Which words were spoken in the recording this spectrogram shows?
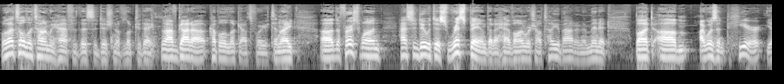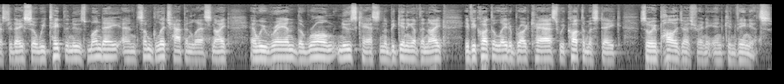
Well, that's all the time we have for this edition of Look Today. I've got a couple of lookouts for you tonight. Uh, the first one has to do with this wristband that I have on, which I'll tell you about in a minute. But um, I wasn't here yesterday, so we taped the news Monday, and some glitch happened last night, and we ran the wrong newscast in the beginning of the night. If you caught the later broadcast, we caught the mistake, so we apologize for any inconvenience.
